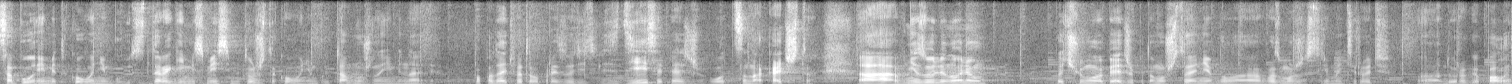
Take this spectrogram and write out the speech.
С обоями такого не будет. С дорогими смесями тоже такого не будет. Там нужно именно попадать в этого производителя. Здесь, опять же, вот цена, качество. А внизу линолеум. Почему, опять же? Потому что не было возможности ремонтировать а, дорого полы.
